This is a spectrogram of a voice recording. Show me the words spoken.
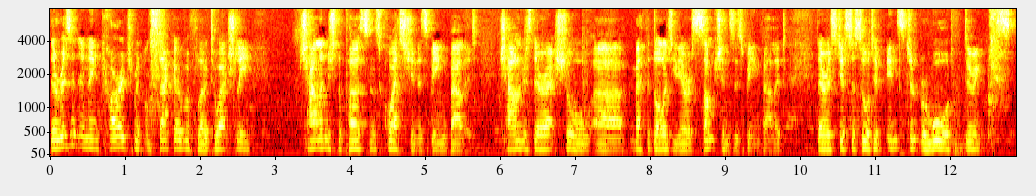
There isn't an encouragement on Stack Overflow to actually challenge the person's question as being valid, challenge their actual uh, methodology, their assumptions as being valid. There is just a sort of instant reward for doing this.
